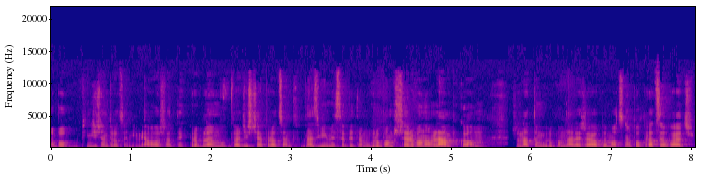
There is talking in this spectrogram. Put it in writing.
no bo 50% nie miało żadnych problemów, 20% nazwijmy sobie tą grupą czerwoną lampką, że nad tą grupą należałoby mocno popracować.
